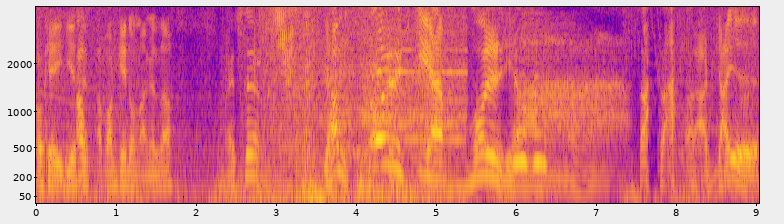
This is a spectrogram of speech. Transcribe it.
Okay, hier ist Au. jetzt Armageddon angesagt. Meinst du? Wir haben's! Gold! Jawohl, ja! Ja, geil!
